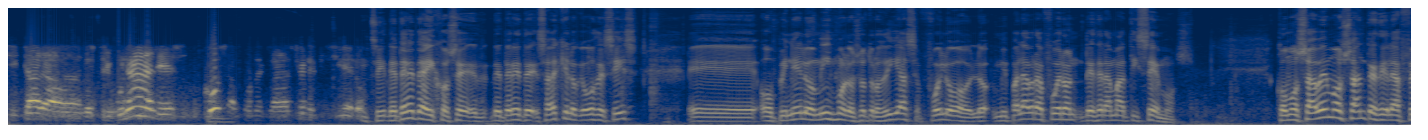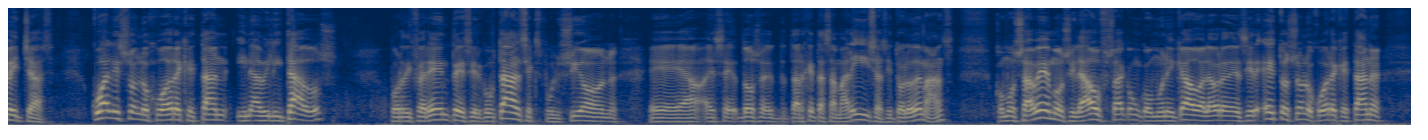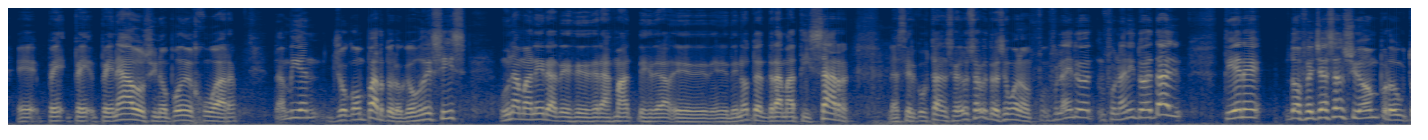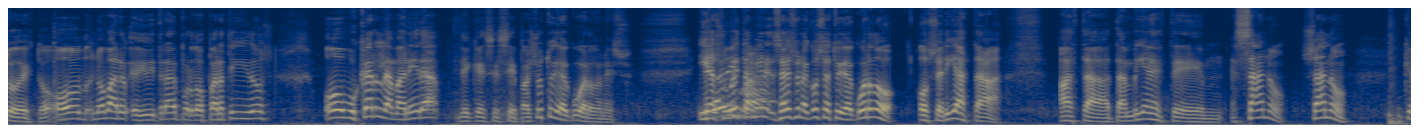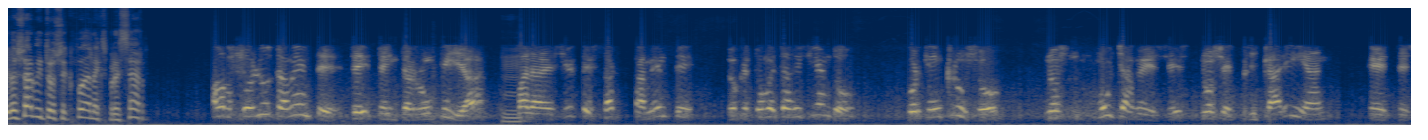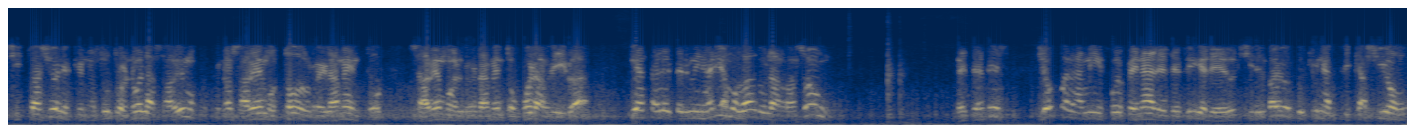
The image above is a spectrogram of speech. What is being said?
citar a los tribunales, cosas por declaraciones que hicieron. Sí, detenete ahí, José, detenete. ¿Sabes que lo que vos decís? Eh, opiné lo mismo los otros días, fue lo, lo, mi palabra fueron desdramaticemos. Como sabemos antes de las fechas, cuáles son los jugadores que están inhabilitados, por diferentes circunstancias, expulsión, eh, dos eh, tarjetas amarillas y todo lo demás. Como sabemos, y la AUF saca un comunicado a la hora de decir estos son los jugadores que están eh, pe pe penados y no pueden jugar, también yo comparto lo que vos decís, una manera de, de, de, de no dramatizar las circunstancias de los árbitros, decir, bueno, fulanito, fulanito de tal tiene dos fechas de sanción producto de esto, o no va a arbitrar por dos partidos, o buscar la manera de que se sepa. Yo estoy de acuerdo en eso. Y a su vez también, ¿sabes una cosa? Estoy de acuerdo, o sería hasta, hasta también este sano, sano, que los árbitros se puedan expresar. Absolutamente. Te, te interrumpía mm. para decirte exactamente lo que tú me estás diciendo. Porque incluso nos, muchas veces nos explicarían este, situaciones que nosotros no las sabemos porque no sabemos todo el reglamento, sabemos el reglamento por arriba, y hasta le terminaríamos dando la razón. ¿Me entendés? Yo para mí fue penal el de Figueredo, y sin embargo escuché una explicación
